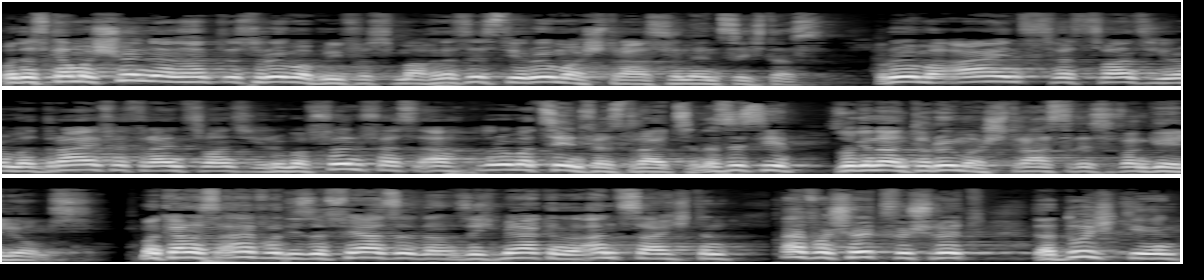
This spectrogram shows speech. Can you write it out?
Und das kann man schön anhand des Römerbriefes machen. Das ist die Römerstraße, nennt sich das. Römer 1, Vers 20, Römer 3, Vers 23, Römer 5, Vers 8 und Römer 10, Vers 13. Das ist die sogenannte Römerstraße des Evangeliums. Man kann es einfach, diese Verse sich merken und anzeichnen, einfach Schritt für Schritt da durchgehen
